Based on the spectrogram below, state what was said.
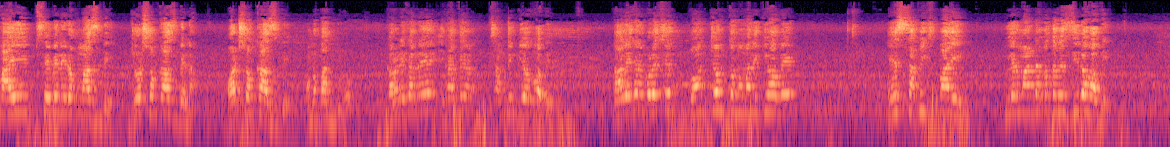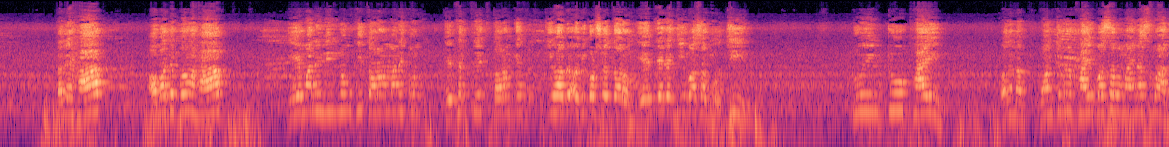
ফাইভ সেভেন এরকম আসবে। জোর সংখ্যা আসবে না। অড সংখ্যা আসবে অনুপাতগুলো। কারণ এখানে, এখান সামথিং বিয়োগ হবে। তাহলে এখানে বলেছে পঞ্চমতম মানে কি হবে? এস সাফিক্স ফাইভ টু মানটা কত হবে? জিরো হবে। তাহলে হাফ অবাধে কোনো হাফ এ মানে নিম্নমুখী ত্বরণ মানে কোন, এর ক্ষেত্রে ত্বরণকে কি হবে? অভিকর্ষীয় ত্বরণ। এর জায়গায় জি বসাবো। জি টু ইন্টু ফাইভ কত না পঞ্চমে ফাইভ বসাবো মাইনাস ওয়ান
